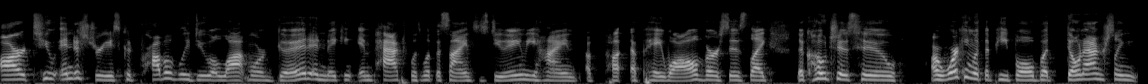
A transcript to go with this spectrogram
our two industries could probably do a lot more good in making impact with what the science is doing behind a, a paywall versus like the coaches who are working with the people but don't actually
